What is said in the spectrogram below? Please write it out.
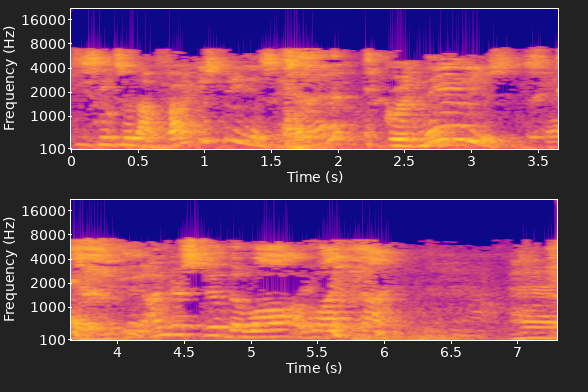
Het is niet zo dat varkensvlees is rein, hè? Cornelius is rein. He understood the law of lifetime. Hij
